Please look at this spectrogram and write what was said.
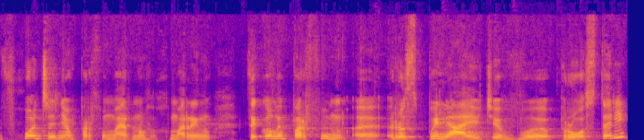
входження в парфумерну хмарину. Це коли парфум е, розпиляють в просторі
